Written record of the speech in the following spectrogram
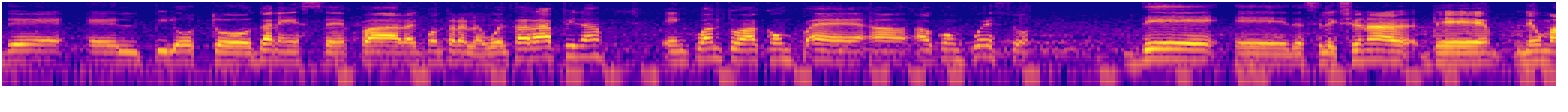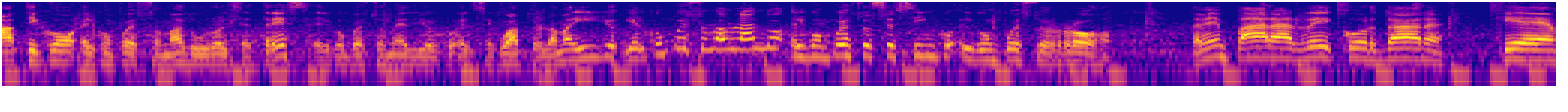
del piloto danés para encontrar la vuelta rápida. En cuanto a, eh, a, compuesto de, eh, de, seleccionar de neumático, el compuesto más duro, el C3, el compuesto medio, el C4, el amarillo, y el compuesto más blando, el compuesto C5, el compuesto rojo. También para recordar que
